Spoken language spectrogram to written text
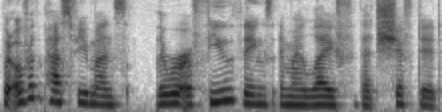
But over the past few months, there were a few things in my life that shifted.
